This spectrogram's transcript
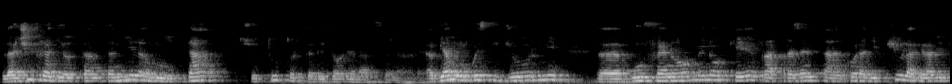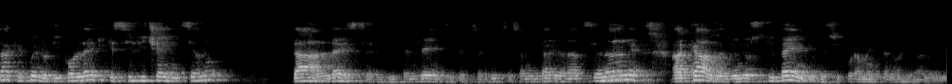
la cifra di 80.000 unità su tutto il territorio nazionale. Abbiamo in questi giorni eh, un fenomeno che rappresenta ancora di più la gravità che quello di colleghi che si licenziano dall'essere dipendenti del Servizio Sanitario Nazionale a causa di uno stipendio che sicuramente non li valorizza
